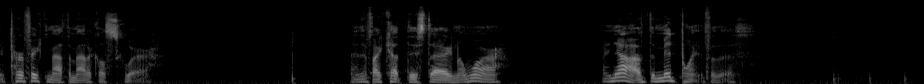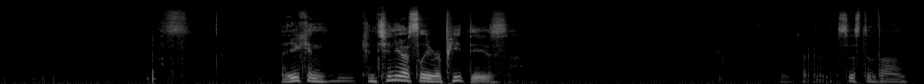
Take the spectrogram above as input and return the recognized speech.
a perfect mathematical square. And if I cut this diagonal more, I now have the midpoint for this. Now you can continuously repeat these. Assistant on.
